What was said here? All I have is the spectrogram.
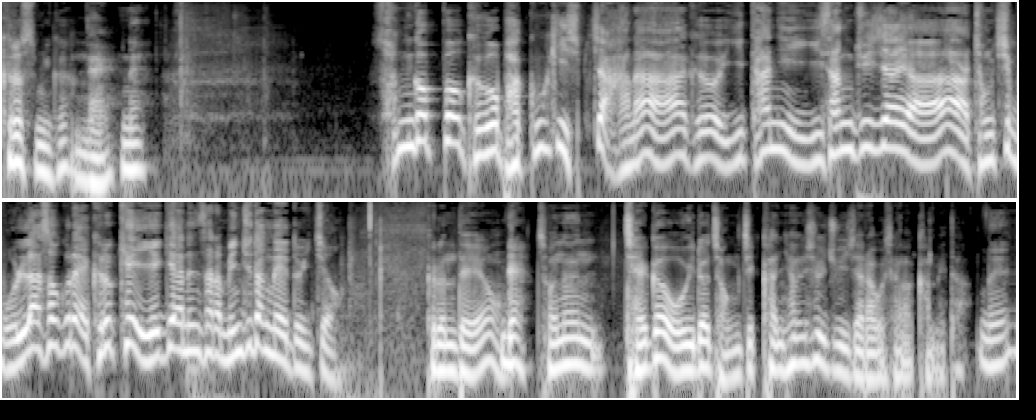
그렇습니까? 네. 네. 선거법 그거 바꾸기 쉽지 않아. 그 이탄이 이상주의자야. 정치 몰라서 그래. 그렇게 얘기하는 사람 민주당 내에도 있죠. 그런데요. 네. 저는 제가 오히려 정직한 현실주의자라고 생각합니다. 네.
